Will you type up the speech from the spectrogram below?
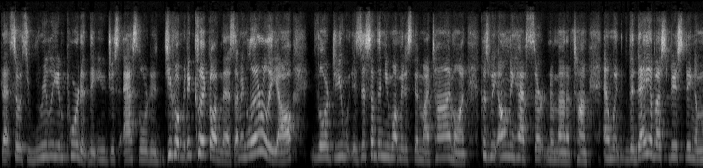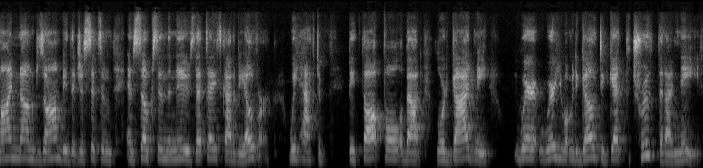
That so it's really important that you just ask Lord, do you want me to click on this? I mean, literally, y'all, Lord, do you is this something you want me to spend my time on? Because we only have certain amount of time. And when the day of us just being a mind-numbed zombie that just sits in and soaks in the news, that day's got to be over. We have to be thoughtful about, Lord, guide me where where you want me to go to get the truth that I need.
